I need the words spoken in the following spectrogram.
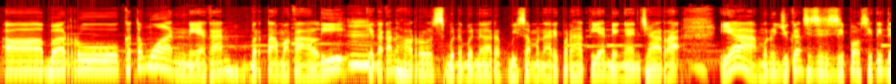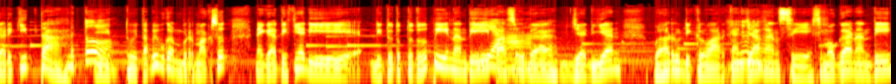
eh, baru ketemuan ya kan Pertama kali kita kan harus benar-benar bisa menarik perhatian dengan cara ya menunjukkan sisi-sisi positif dari kita. Betul. gitu. Tapi bukan bermaksud negatifnya di ditutup-tutupi nanti Iya. pas udah jadian baru dikeluarkan. Jangan sih. Semoga nanti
